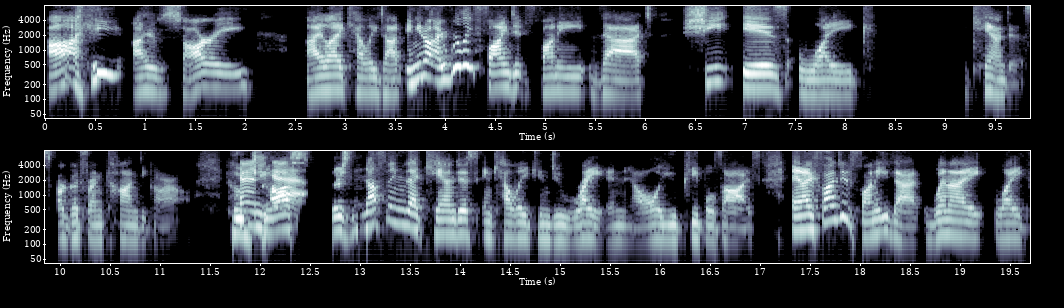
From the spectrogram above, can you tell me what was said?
I I am sorry. I like Kelly Dodd. And you know, I really find it funny that she is like Candace, our good friend Candy Girl, who Candy, just yeah. there's nothing that Candace and Kelly can do right in all you people's eyes. And I find it funny that when I like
